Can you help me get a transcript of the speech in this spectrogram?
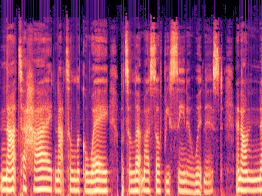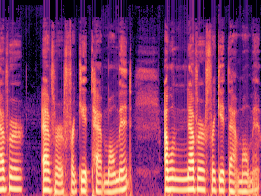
Not to hide, not to look away, but to let myself be seen and witnessed. And I'll never, ever forget that moment. I will never forget that moment.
